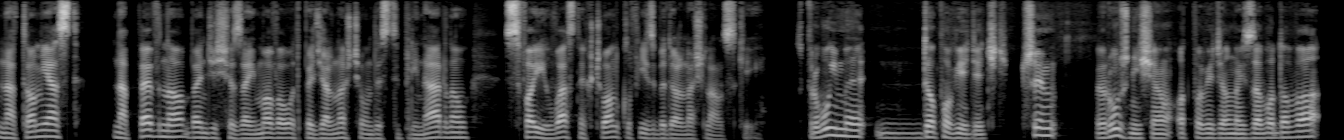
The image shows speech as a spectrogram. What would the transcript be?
natomiast na pewno będzie się zajmował odpowiedzialnością dyscyplinarną swoich własnych członków Izby Dolnośląskiej. Spróbujmy dopowiedzieć, czym różni się odpowiedzialność zawodowa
